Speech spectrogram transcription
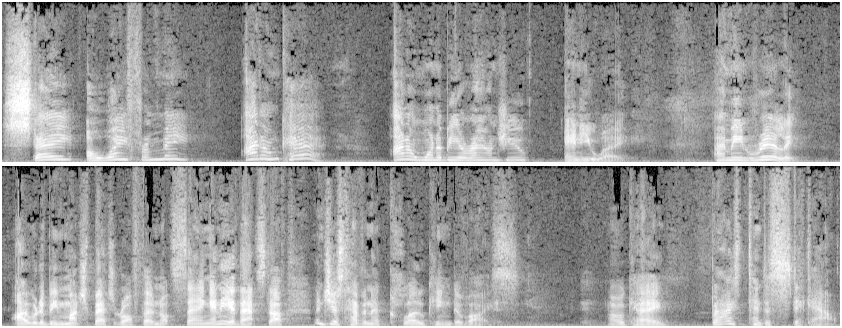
Stay away from me. I don't care. I don't want to be around you anyway. I mean, really. I would have been much better off, though, not saying any of that stuff and just having a cloaking device. Okay? But I tend to stick out.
